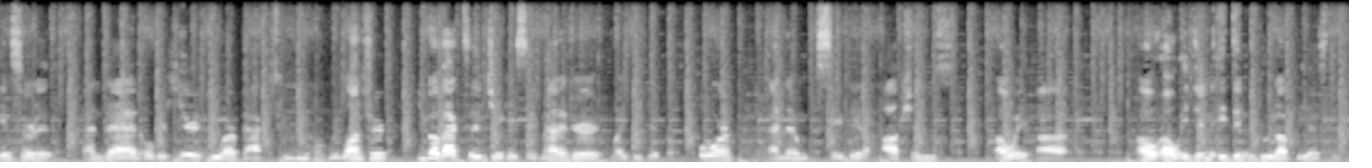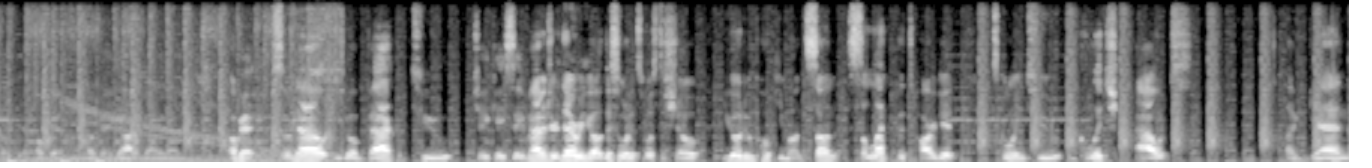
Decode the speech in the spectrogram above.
insert it, and then over here you are back to the homebrew launcher. You go back to JK Save Manager like we did before, and then save data options. Oh wait, uh, oh oh it didn't it didn't boot up the SD card yet. Okay, okay, got it, got it, got it. Okay, so now you go back to JK Save Manager. There we go. This is what it's supposed to show. You go to Pokemon Sun, select the target. It's going to glitch out again,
